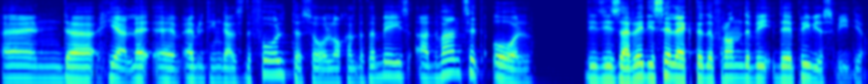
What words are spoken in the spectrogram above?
And uh, here uh, everything as default so local database advanced all. This is already selected from the, the previous video.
